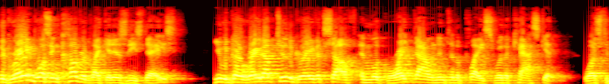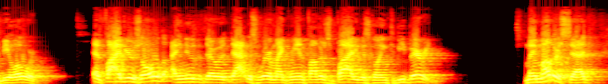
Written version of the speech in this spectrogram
The grave wasn't covered like it is these days. You would go right up to the grave itself and look right down into the place where the casket was to be lowered. At five years old, I knew that there was, that was where my grandfather's body was going to be buried. My mother said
